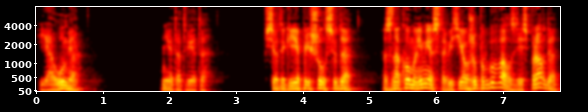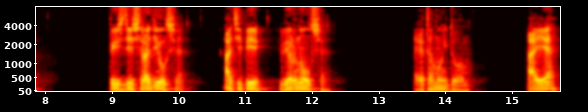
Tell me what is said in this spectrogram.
«Я умер?» Нет ответа. «Все-таки я пришел сюда. Знакомое место, ведь я уже побывал здесь, правда?» «Ты здесь родился, а теперь вернулся. Это мой дом. А я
